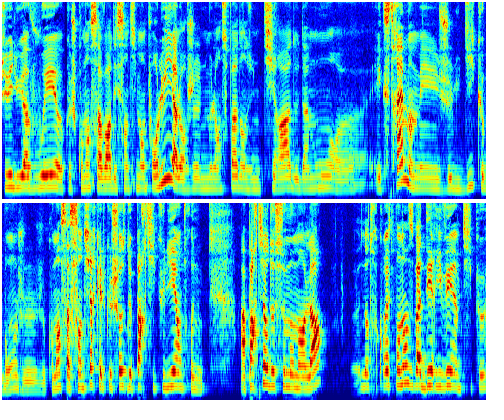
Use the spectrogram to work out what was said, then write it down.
je vais lui avouer euh, que je commence à avoir des sentiments pour lui. Alors je ne me lance pas dans une tirade d'amour euh, extrême, mais je lui dis que bon, je, commence à sentir quelque chose de particulier entre nous. À partir de ce moment-là, notre correspondance va dériver un petit peu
